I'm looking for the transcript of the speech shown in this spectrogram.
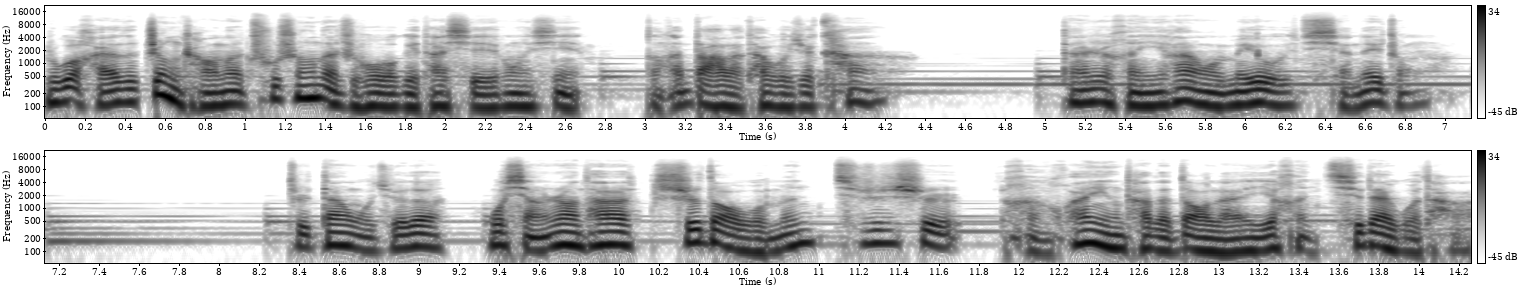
如果孩子正常的出生了之后，我给他写一封信，等他大了他会去看。但是很遗憾，我没有写那种。就但我觉得，我想让他知道，我们其实是很欢迎他的到来，也很期待过他。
